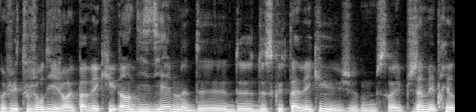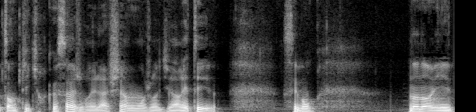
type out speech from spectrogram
Moi, je lui ai toujours dit, j'aurais pas vécu un dixième de, de, de ce que t'as vécu. Je me serais jamais pris autant de piqûres que ça. J'aurais lâché un moment, j'aurais dû arrêter. C'est bon. Non, non, il est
